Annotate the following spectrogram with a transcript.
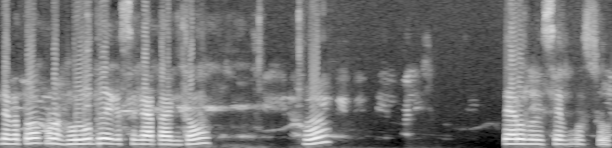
দেখো তো, পুরো হলুদ হয়ে গেছে গাটা একদম। হুম? তেল হয়েছে প্রচুর।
